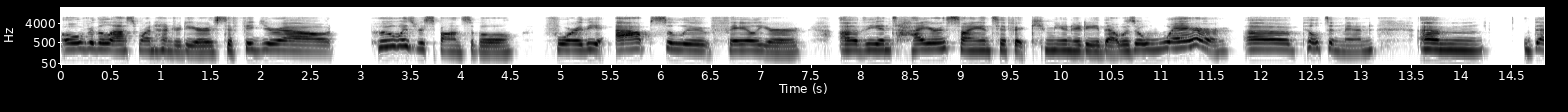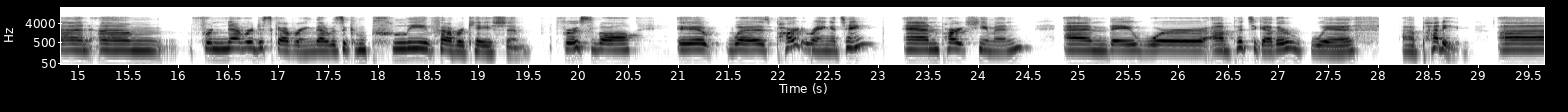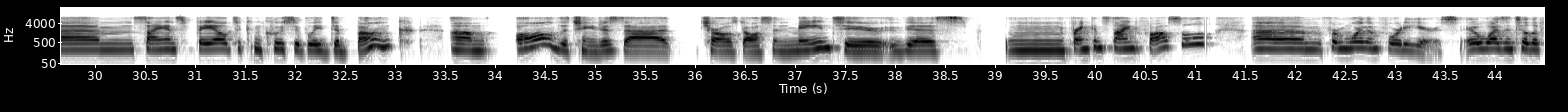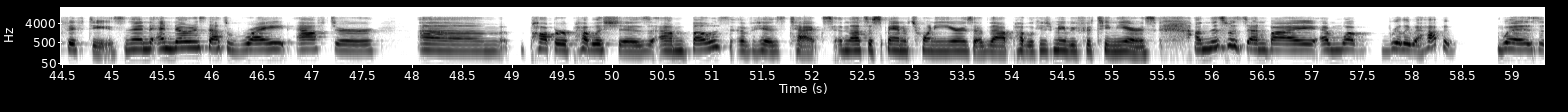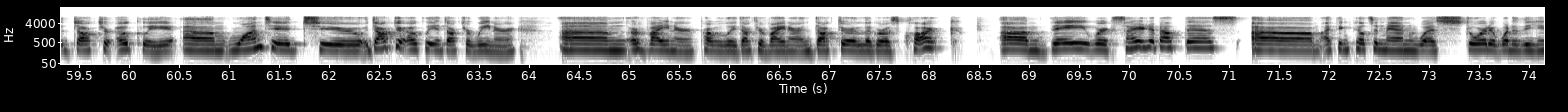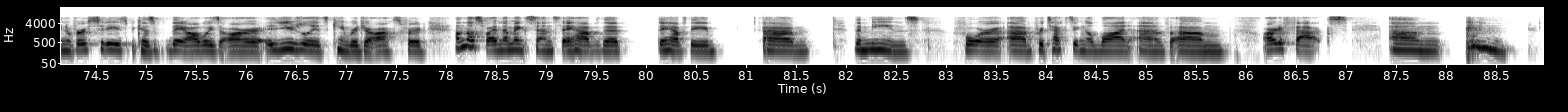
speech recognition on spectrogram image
over the last 100 years to figure out who was responsible for the absolute failure of the entire scientific community that was aware of Piltdown Man, um, um, for never discovering that it was a complete fabrication. First of all, it was part orangutan and part human, and they were um, put together with putty. Um, science failed to conclusively debunk um, all the changes that Charles Dawson made to this um, Frankenstein fossil um, for more than 40 years. It was until the 50s. And, and notice that's right after um, Popper publishes um, both of his texts, and that's a span of 20 years of that publication, maybe 15 years. Um, this was done by, and what really what happened was Dr. Oakley um, wanted to, Dr. Oakley and Dr. Weiner, um, or Viner, probably Dr. Viner and Dr. Le Gros Clark. Um, they were excited about this. Um, I think Piltdown Man was stored at one of the universities because they always are. Usually it's Cambridge or Oxford, and that's fine. That makes sense. They have the they have the um, the means for um, protecting a lot of um, artifacts. Um,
